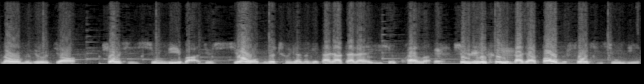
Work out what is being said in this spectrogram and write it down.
那我们就叫双喜兄弟吧，就希望我们的成员能给大家带来一些快乐，对，甚至也可以嗯。大家把我们双喜兄弟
